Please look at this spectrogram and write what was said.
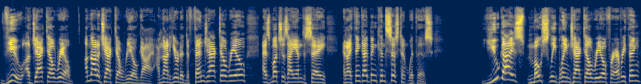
view of Jack Del Rio. I'm not a Jack Del Rio guy. I'm not here to defend Jack Del Rio as much as I am to say, and I think I've been consistent with this. You guys mostly blame Jack Del Rio for everything.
